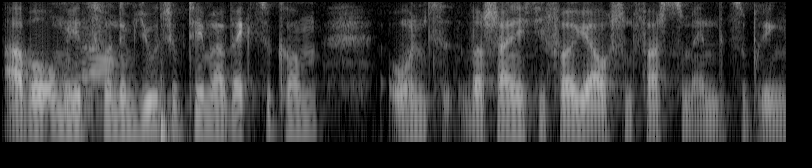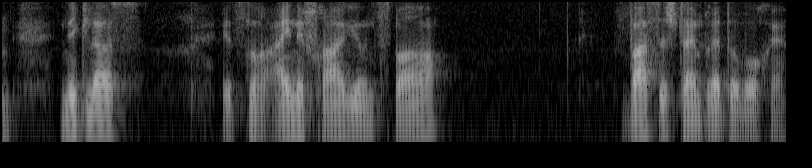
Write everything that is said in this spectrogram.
Aber um genau. jetzt von dem YouTube-Thema wegzukommen und wahrscheinlich die Folge auch schon fast zum Ende zu bringen, Niklas, jetzt noch eine Frage und zwar, was ist dein Brett der Woche?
